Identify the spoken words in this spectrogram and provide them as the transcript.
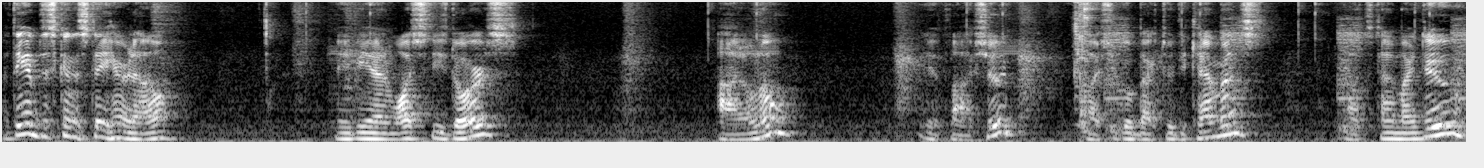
I think I'm just gonna stay here now. Maybe and watch these doors. I don't know if I should. I should go back to the cameras. About the time I do,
